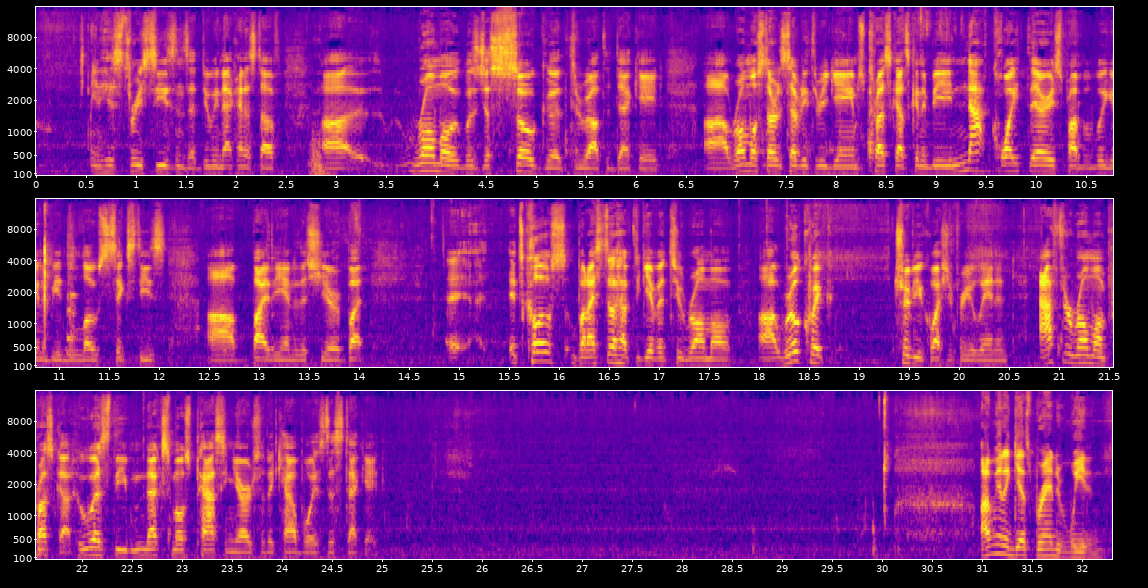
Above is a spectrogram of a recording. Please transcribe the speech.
in his three seasons at doing that kind of stuff, uh, Romo was just so good throughout the decade. Uh, Romo started 73 games. Prescott's going to be not quite there. He's probably going to be in the low 60s uh, by the end of this year. But uh, it's close, but I still have to give it to Romo. Uh, real quick trivia question for you, Landon. After Romo and Prescott, who has the next most passing yards for the Cowboys this decade? i'm gonna guess brandon weeden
